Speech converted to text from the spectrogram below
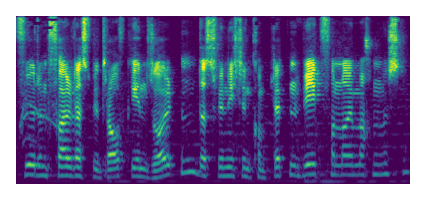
Für den Fall, dass wir draufgehen sollten, dass wir nicht den kompletten Weg von neu machen müssen.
